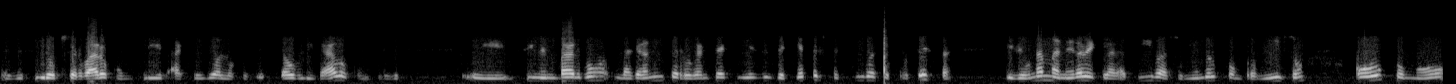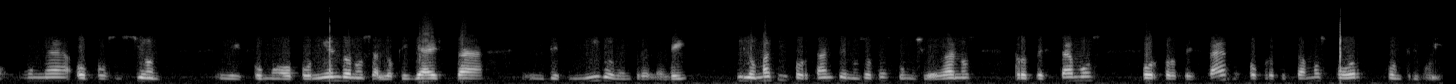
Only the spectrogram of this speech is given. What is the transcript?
es decir, observar o cumplir aquello a lo que se está obligado a cumplir. sin embargo, la gran interrogante aquí es desde qué perspectiva se protesta, si de una manera declarativa, asumiendo el compromiso, o como una oposición, eh, como oponiéndonos a lo que ya está eh, definido dentro de la ley. Y lo más importante, nosotros como ciudadanos protestamos por protestar o protestamos por contribuir.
